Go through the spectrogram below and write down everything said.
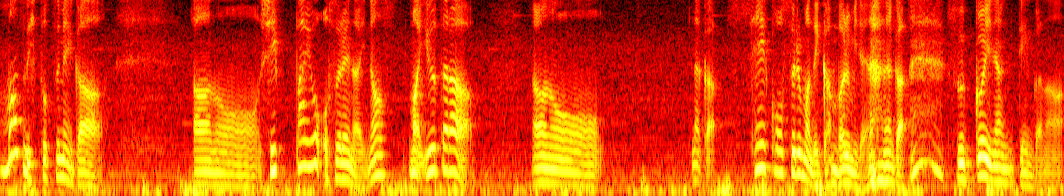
まず1つ目が、あの失敗を恐れないな。まあ、言うたら、あのなんか、成功するまで頑張るみたいな、なんか、すっごい、なんていうんかな、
